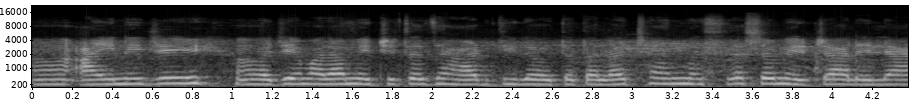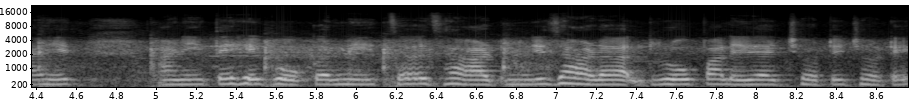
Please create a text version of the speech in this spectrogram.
आईने जे जे मला मिरचीचं झाड दिलं होतं त्याला छान मस्त अशा मिरच्या आलेल्या आहेत. आणि ते हे गोकर्णीचं झाड म्हणजे झाडं रोप आलेले आहेत छोटे छोटे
